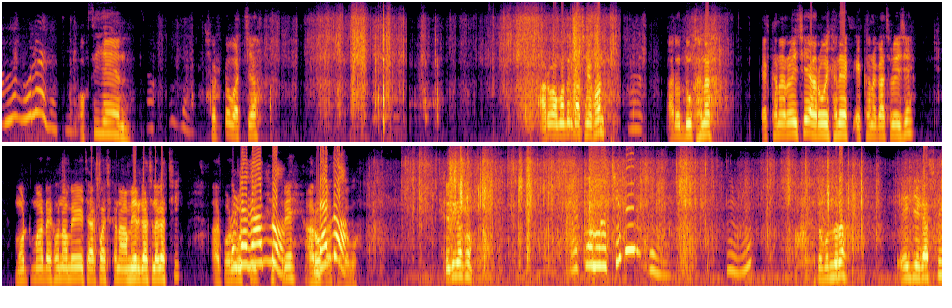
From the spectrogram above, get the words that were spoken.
আমি ভুলে গেছি। অক্সিজেন। ছোট্ট বাচ্চা। আরও আমাদের কাছে এখন? হুম, আরও দুখানা একখানা রয়েছে আর ওইখানে একখানা গাছ রয়েছে। মোট মাঠ এখন আমি চার পাঁচখানা আমের গাছ লাগাচ্ছি আর পরবর্তী রাখব? ক্ষেত্রে আরও গাছ লাগাবো। এদিকে আসো। তো বন্ধুরা এই যে গাছটি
